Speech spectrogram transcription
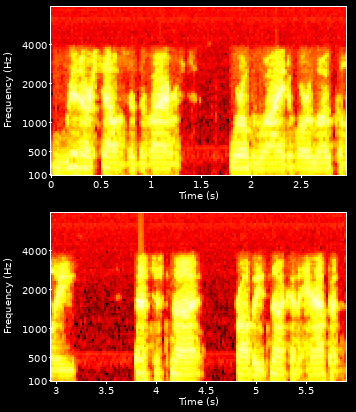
rid ourselves of the virus worldwide or locally. That's just not probably not going to happen.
